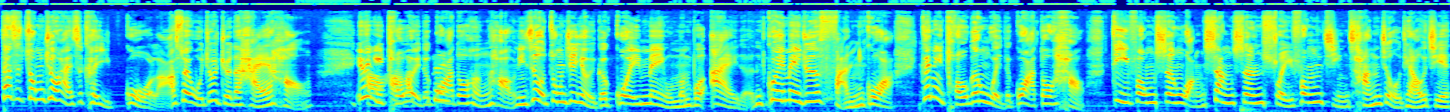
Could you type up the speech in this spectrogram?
但是终究还是可以过啦，所以我就觉得还好。因为你头尾的卦都很好，你只有中间有一个龟妹，我们不爱的龟妹就是凡卦，跟你头跟尾的卦都好，地风生往上升，水风景，长久调节，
